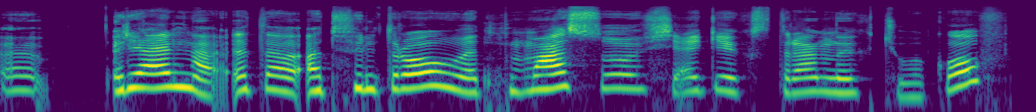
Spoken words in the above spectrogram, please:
э, реально это отфильтровывает массу всяких странных чуваков.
